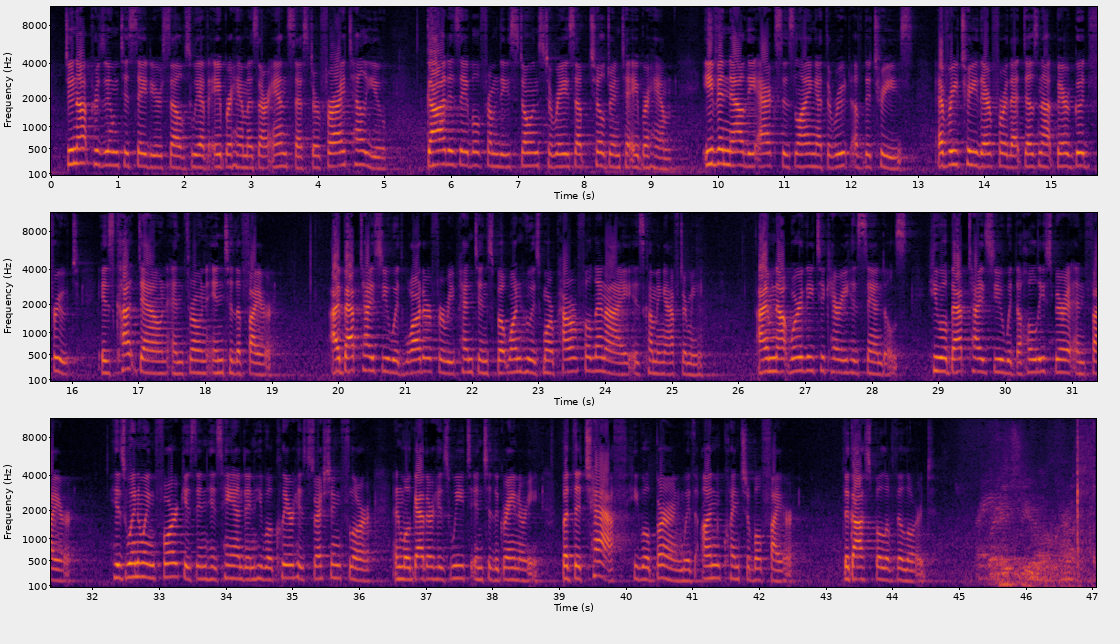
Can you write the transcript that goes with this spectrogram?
Do not presume to say to yourselves, We have Abraham as our ancestor, for I tell you, God is able from these stones to raise up children to Abraham. Even now the axe is lying at the root of the trees. Every tree, therefore, that does not bear good fruit is cut down and thrown into the fire. I baptize you with water for repentance, but one who is more powerful than I is coming after me. I am not worthy to carry his sandals. He will baptize you with the Holy Spirit and fire. His winnowing fork is in his hand, and he will clear his threshing floor and will gather his wheat into the granary. But the chaff he will burn with unquenchable fire. The Gospel of the Lord. Praise to you, O Christ.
